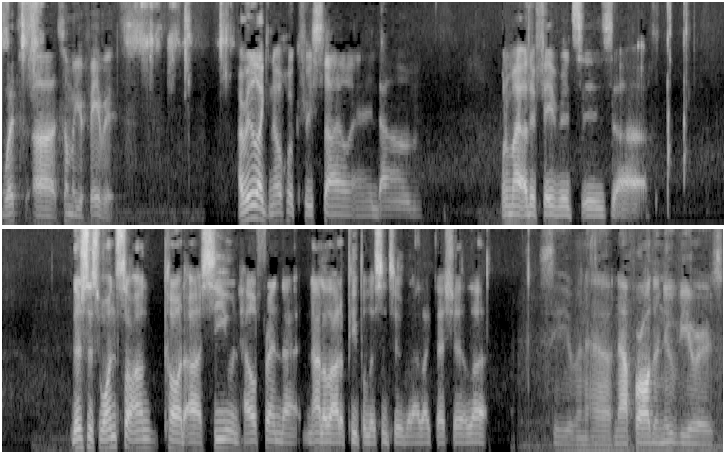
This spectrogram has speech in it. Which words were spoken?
What's uh, some of your favorites? I really like No Hook Freestyle, and um, one of my other favorites is uh, there's this one song called uh, "See You in Hell, Friend" that not a lot of people listen to, but I like that shit a lot. See you in hell. Now for all the new viewers,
